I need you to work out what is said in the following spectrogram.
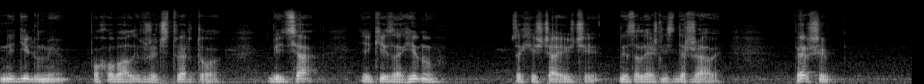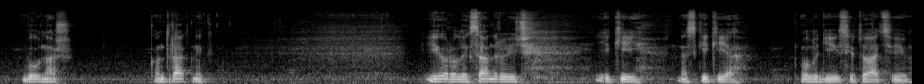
в неділю ми поховали вже четвертого бійця, який загинув, захищаючи незалежність держави. Перший був наш контрактник Ігор Олександрович, який, наскільки я володію ситуацією,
